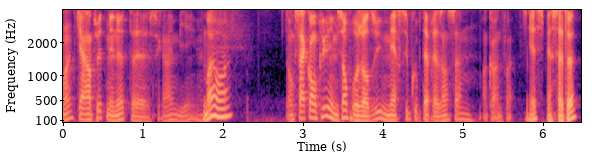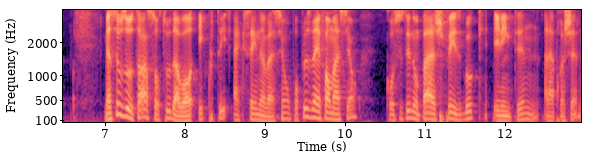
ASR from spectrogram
Ouais, 48 minutes, euh, c'est quand même bien. Ouais, ouais. Donc, ça conclut l'émission pour aujourd'hui. Merci beaucoup pour ta présence, Sam, encore une fois. Yes, merci à toi. Merci aux auteurs surtout d'avoir écouté Accès Innovation. Pour plus d'informations, consultez nos pages Facebook et LinkedIn. À la prochaine.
